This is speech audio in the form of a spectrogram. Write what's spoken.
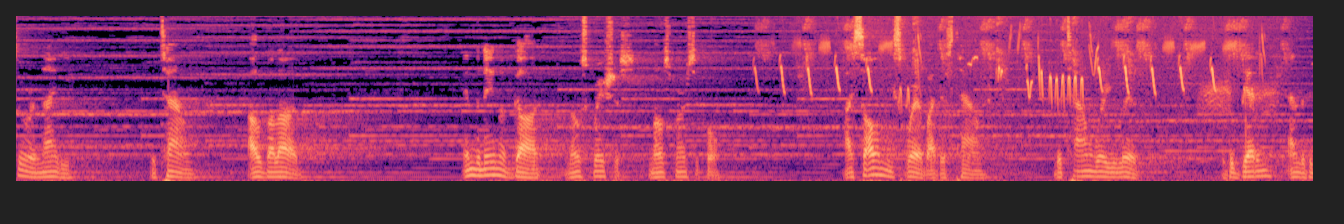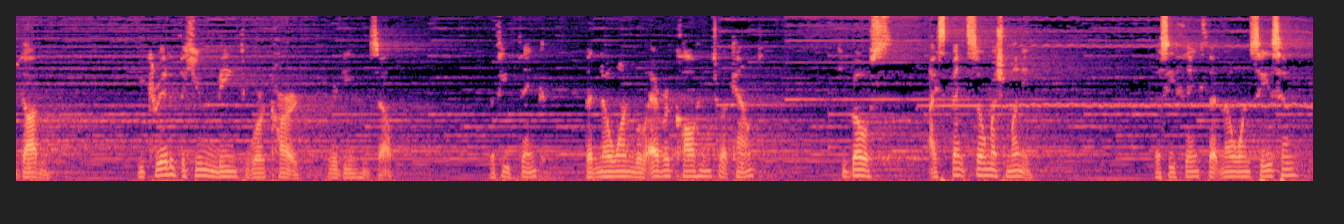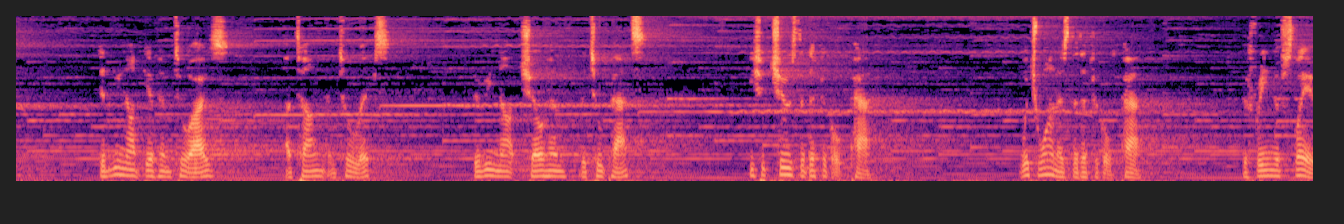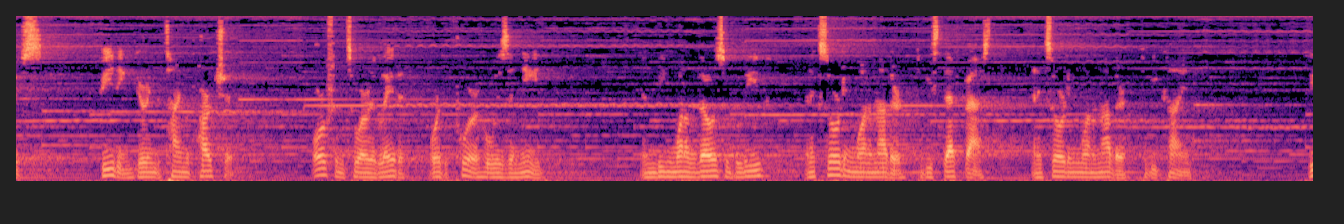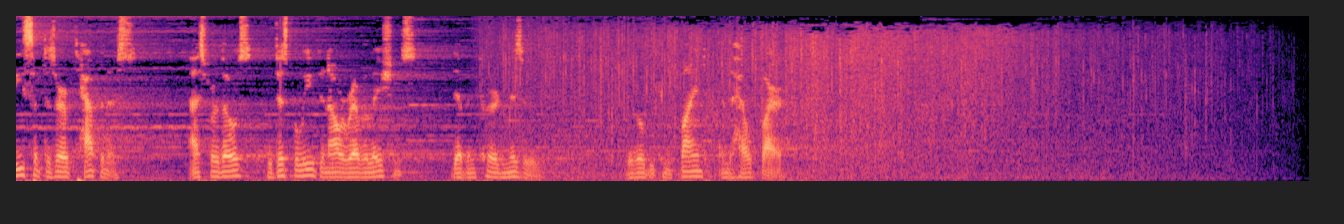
Surah 90 The Town Al Balad In the name of God, most gracious, most merciful. I solemnly swear by this town, the town where you live, the begetting and the begotten. He created the human being to work hard to redeem himself. Does he think that no one will ever call him to account? He boasts, I spent so much money. Does he think that no one sees him? Did we not give him two eyes, a tongue, and two lips? Did we not show him the two paths? He should choose the difficult path. Which one is the difficult path? The freeing of slaves, feeding during the time of hardship, orphans who are related, or the poor who is in need, and being one of those who believe, and exhorting one another to be steadfast, and exhorting one another to be kind. These have deserved happiness. As for those who disbelieved in our revelations, they have incurred misery. They will be confined in the hellfire.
